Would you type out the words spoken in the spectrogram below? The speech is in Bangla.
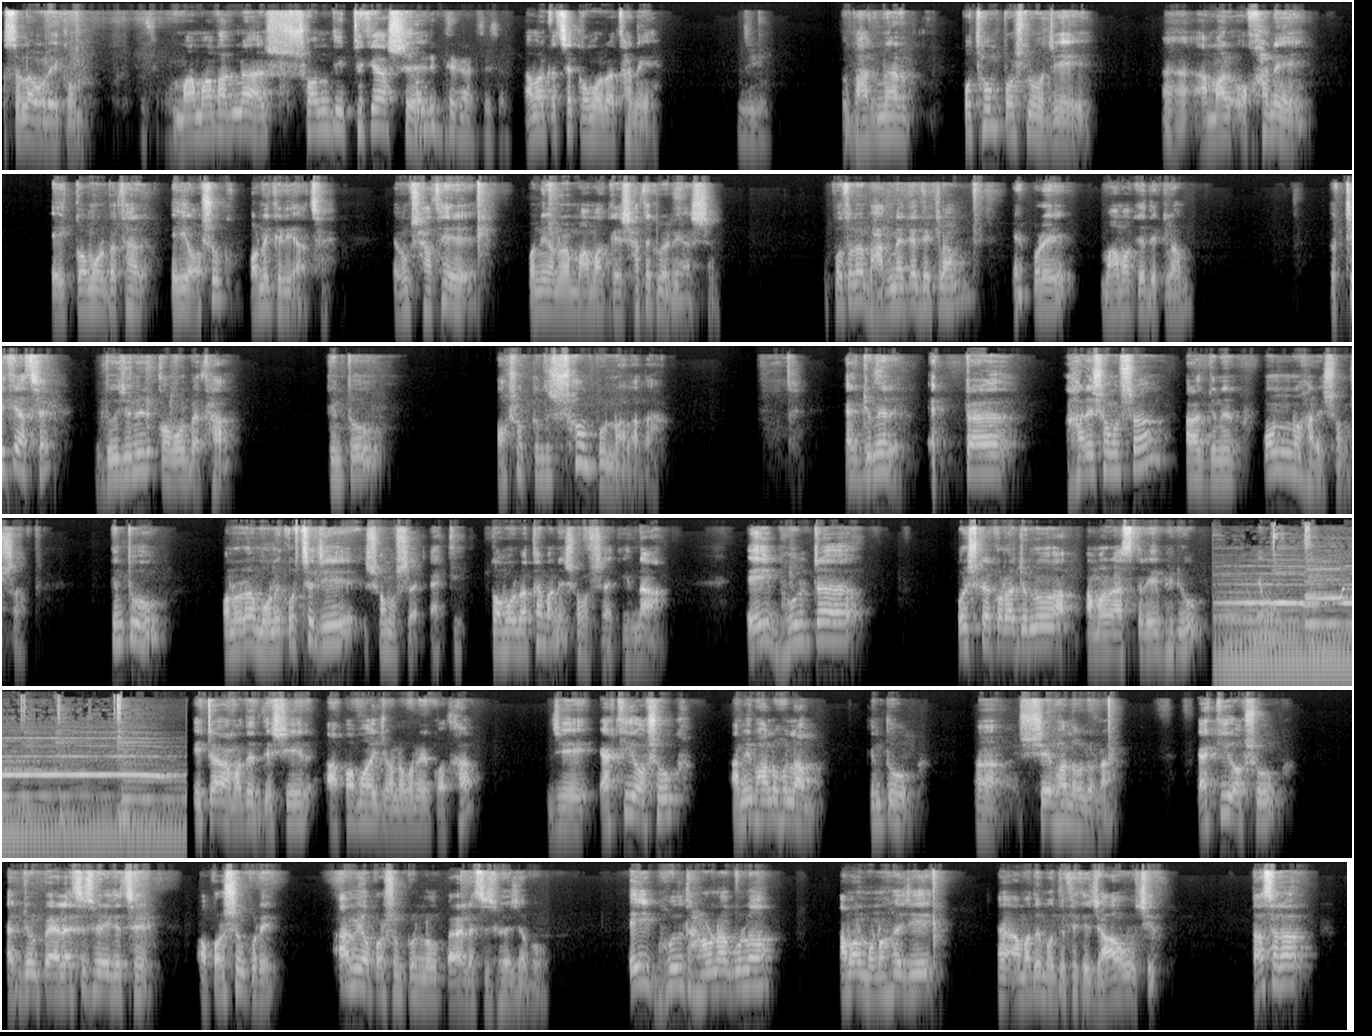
আসসালামু আলাইকুম। মামা ভাগনা সন্দীপ থেকে আসছে সন্দীপ থেকে আসছে স্যার। আমার কাছে কোমর ব্যথা নিয়ে। জি। ভাগনার প্রথম প্রশ্ন যে আমার ওখানে এই কোমর ব্যথার এই অসুখ অনেকেরই আছে এবং সাথে উনি ওনার মামাকে সাথে করে নিয়ে আসছেন। প্রথমে ভাগনাকে দেখলাম এরপরে মামাকে দেখলাম। তো ঠিকই আছে দুইজনের কোমর ব্যথা কিন্তু অসুখ কিন্তু সম্পূর্ণ আলাদা। একজনের একটা হাড়ের সমস্যা আর একজনের অন্য হাড়ের সমস্যা। কিন্তু ওনারা মনে করছে যে সমস্যা একই। কোমর ব্যথা মানে সমস্যা একই। না। এই ভুলটা পরিষ্কার করার জন্য আমার আজকের এই ভিডিও এবং এটা আমাদের দেশের আপাময় জনগণের কথা। যে একই অসুখ, আমি ভালো হলাম, কিন্তু সে ভালো হলো না। একই অসুখ, একজন প্যারালাইসিস হয়ে গেছে, অপারেশন করে আমি অপারেশন করলেও প্যারালাইসিস হয়ে যাব। এই ভুল ধারণাগুলো আমার মনে হয় যে আমাদের মধ্যে থেকে যাওয়া উচিত। তাছাড়া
